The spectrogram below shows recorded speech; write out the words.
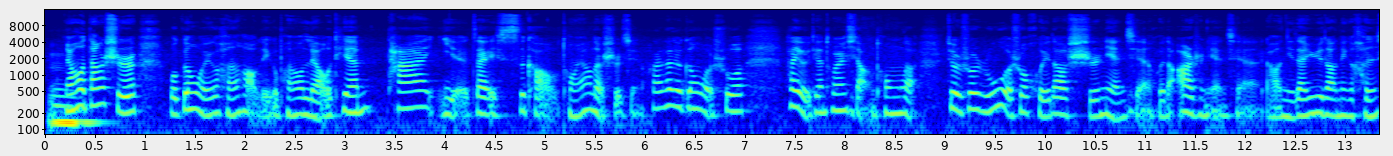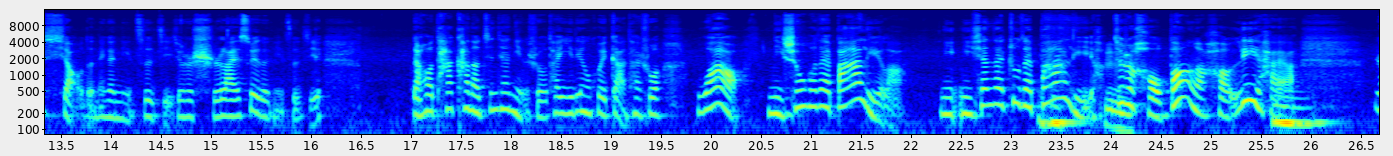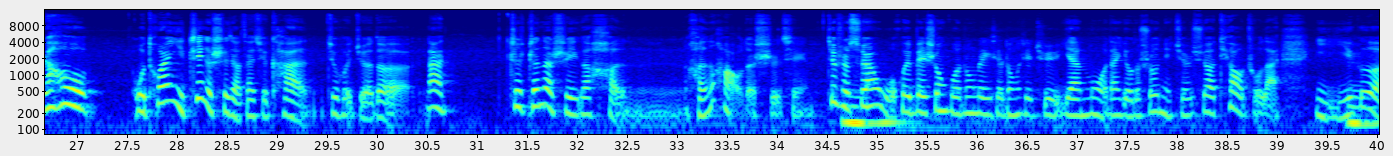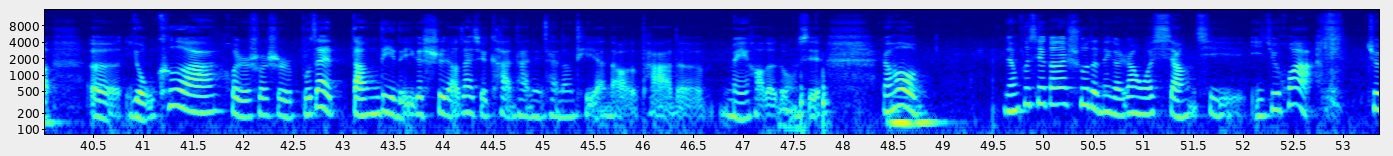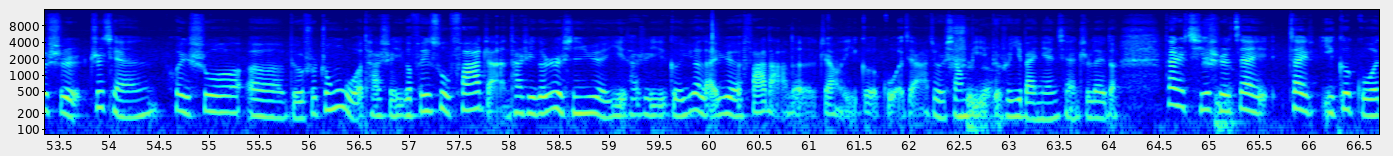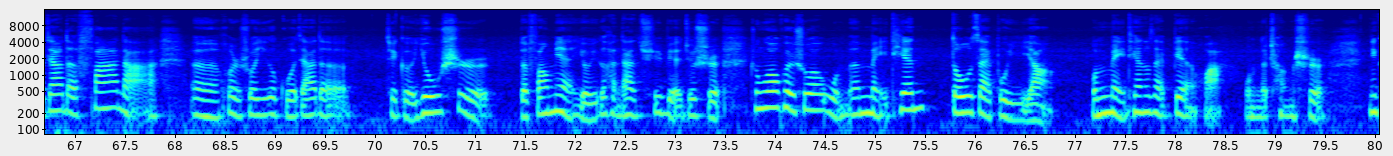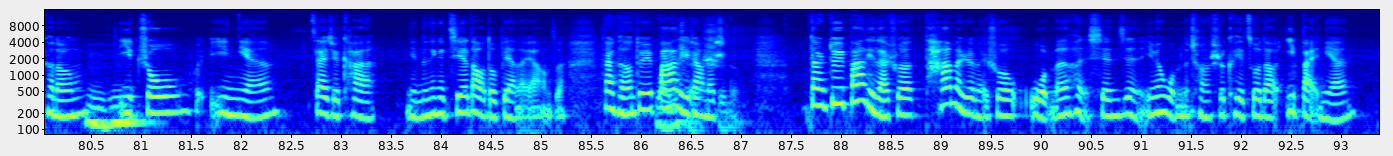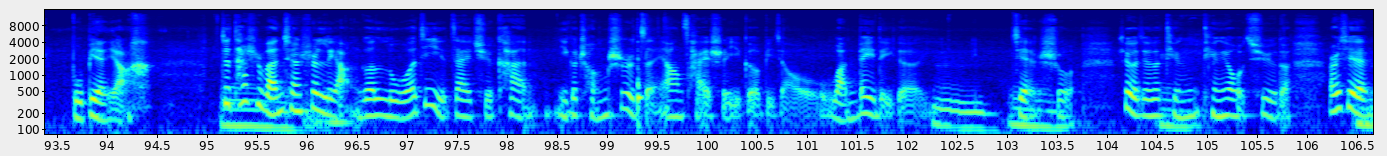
嗯然后当时我跟我一个很好的一个朋友聊天，他也在思考同样的事情。后来他就跟我说，他有一天突然想通了，就是说，如果说回到十年前，回到二十年前，然后你再遇到那个很小的那个你自己，就是十来岁的你自己。然后他看到今天你的时候，他一定会感叹说：“哇，你生活在巴黎了，你你现在住在巴黎，嗯就是好棒啊，好厉害啊！”嗯然后我突然以这个视角再去看，就会觉得，那这真的是一个很很好的事情。就是虽然我会被生活中的一些东西去淹没，但有的时候你其实需要跳出来，以一个、呃游客啊，或者说是不在当地的一个视角再去看它，你才能体验到它的美好的东西。然后梁福先刚才说的那个让我想起一句话。就是之前会说，呃，比如说中国，它是一个飞速发展，它是一个日新月异，它是一个越来越发达的这样的一个国家，就是相比，比如说一百年前之类的。但是其实在，在一个国家的发达，呃，或者说一个国家的这个优势的方面，有一个很大的区别，就是中国会说，我们每天都在不一样，我们每天都在变化，我们的城市，你可能一周、一年。再去看你的那个街道都变了样子，但可能对于巴黎这样的，是的但是对于巴黎来说，他们认为说我们很先进，因为我们的城市可以做到一百年不变样。就它是完全是两个逻辑再去看一个城市怎样才是一个比较完备的一个嗯。建设，这个我觉得挺挺有趣的，而且。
